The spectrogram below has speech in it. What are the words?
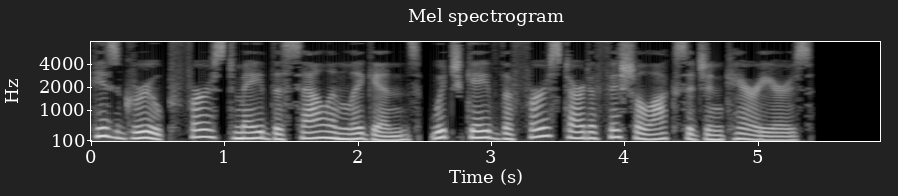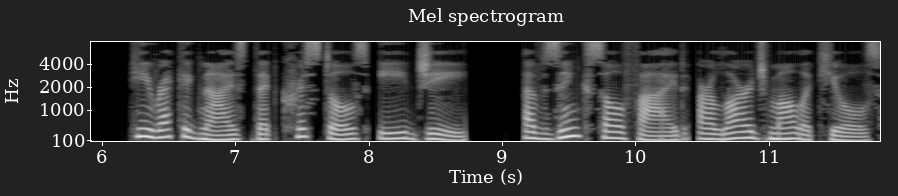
His group first made the salen ligands, which gave the first artificial oxygen carriers. He recognized that crystals, e.g. of zinc sulfide, are large molecules.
